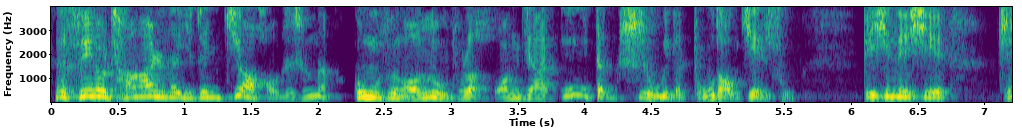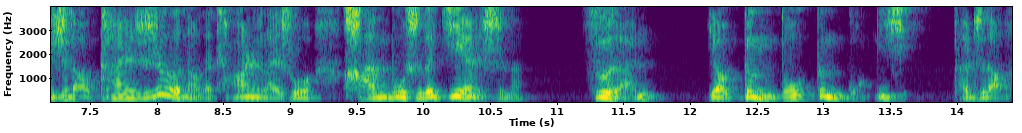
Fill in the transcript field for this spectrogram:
那随着长安人的一阵叫好之声呢，公孙敖露出了皇家一等侍卫的独到剑术，比起那些。只知道看热闹的常人来说，韩不时的见识呢，自然要更多更广一些。他知道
